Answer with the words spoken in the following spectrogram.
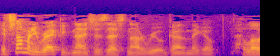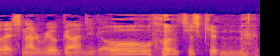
If somebody recognizes that's not a real gun and they go, "Hello, that's not a real gun," you go, "Oh, just kidding."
